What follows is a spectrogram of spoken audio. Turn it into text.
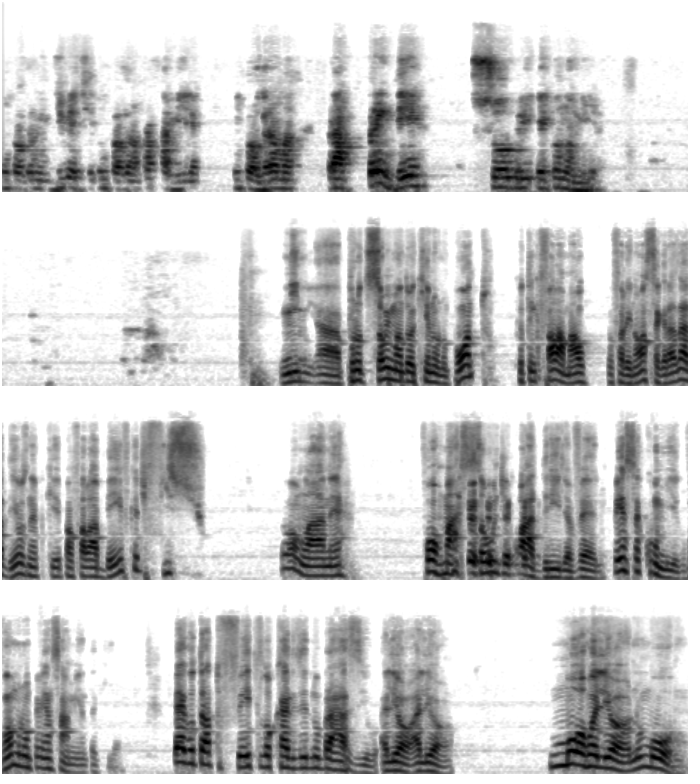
um programa divertido, um programa para a família, um programa para aprender sobre economia. A produção me mandou aqui no, no ponto que eu tenho que falar mal. Eu falei, nossa, graças a Deus, né? Porque para falar bem fica difícil. Então, vamos lá, né? Formação de quadrilha, velho. Pensa comigo. Vamos num pensamento aqui. Ó. Pega o trato feito localizado no Brasil. Ali, ó, ali, ó. Morro ali, ó, no morro.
